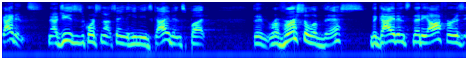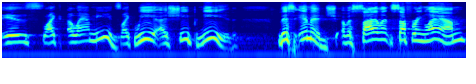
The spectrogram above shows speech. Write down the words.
guidance. Now, Jesus, of course, is not saying that he needs guidance, but the reversal of this, the guidance that he offers, is like a lamb needs, like we as sheep need. This image of a silent, suffering lamb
